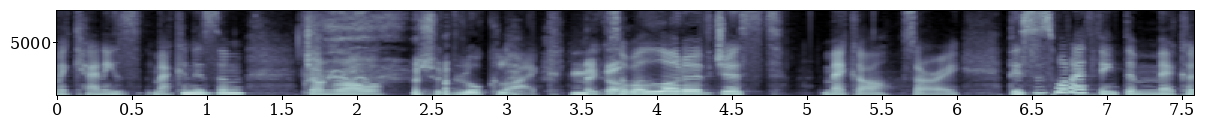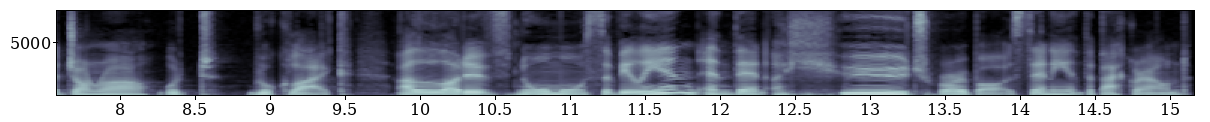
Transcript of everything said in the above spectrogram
mechanism mechanism genre should look like. Mecha? So a lot of just mecha. Sorry, this is what I think the mecha genre would look like. A lot of normal civilian and then a huge robot standing at the background.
